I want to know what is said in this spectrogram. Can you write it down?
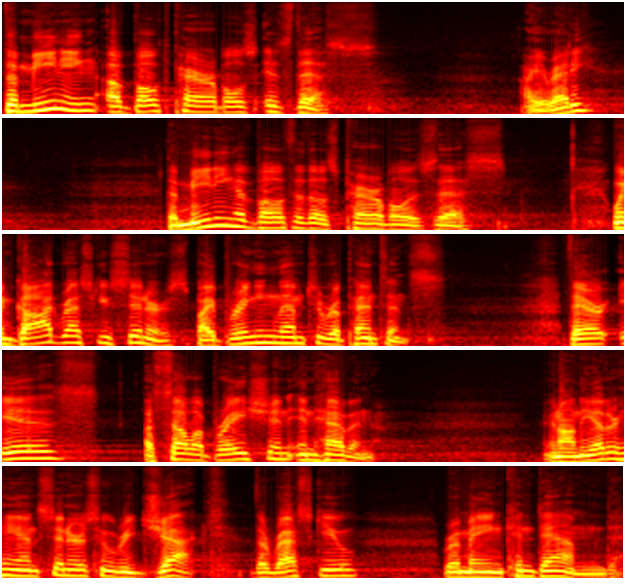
The meaning of both parables is this. Are you ready? The meaning of both of those parables is this. When God rescues sinners by bringing them to repentance, there is a celebration in heaven. And on the other hand, sinners who reject the rescue remain condemned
